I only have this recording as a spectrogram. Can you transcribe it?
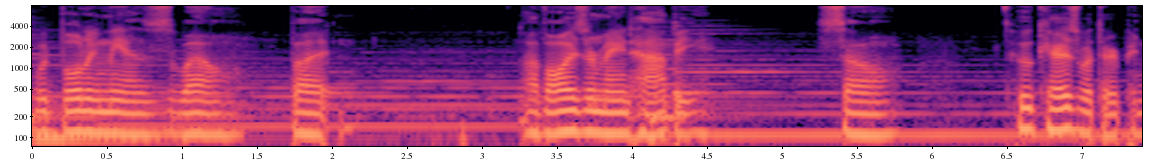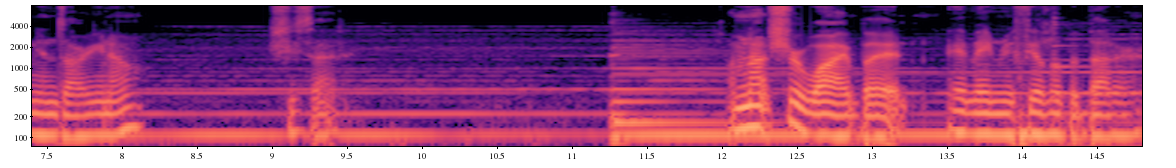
would bully me as well, but I've always remained happy So, who cares what their opinions are, you know? She said. I'm not sure why, but it made me feel a little bit better.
